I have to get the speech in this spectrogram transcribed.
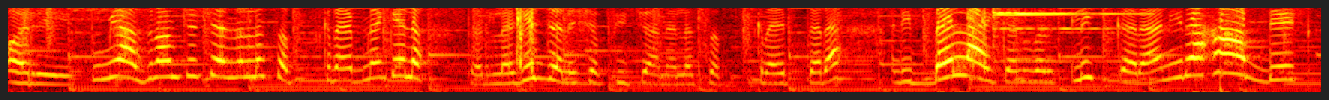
अरे तुम्ही अजून आमच्या चॅनलला सबस्क्राईब नाही केलं? तर लगेच जनशक्ती चॅनलला सबस्क्राईब करा आणि बेल आयकॉनवर क्लिक करा आणि राहा अपडेट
